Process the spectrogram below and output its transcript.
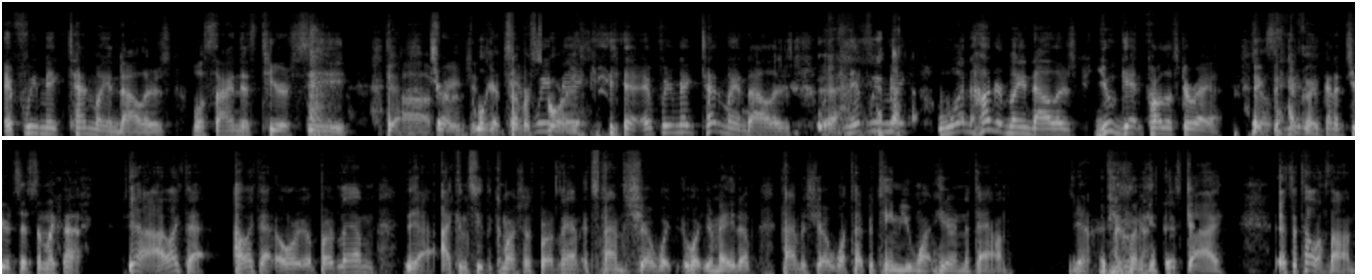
If we make ten million dollars, we'll sign this tier C. Yeah, uh, agent. we'll get Trevor If Story. make- yeah, if we make ten million dollars, Yeah. and if we make one hundred million dollars, you get Carlos Correa. So maybe Exactly. some kind of tiered system like that. Yeah, I like that. I like that. Or Birdland, yeah, I can see the commercials. Birdland, it's time to show what, what you're made of. Time to show what type of team you want here in the town. Yeah, If you I mean, want to get this guy, it's a telethon,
